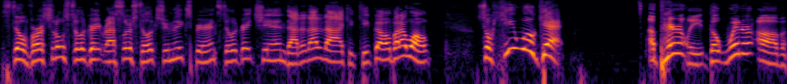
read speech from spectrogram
Still versatile. Still a great wrestler. Still extremely experienced. Still a great chin. Da da da da da. I could keep going, but I won't. So he will get apparently the winner of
